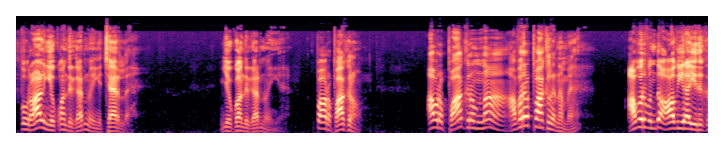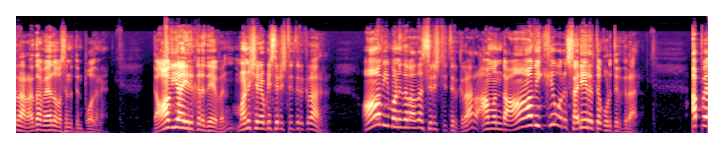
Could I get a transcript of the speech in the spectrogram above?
இப்போ ஒரு ஆள் இங்கே உட்காந்துருக்காருன்னு வைங்க சேரில் இங்கே உட்காந்துருக்காருன்னு வைங்க. இப்போ அவரை பார்க்குறோம். அவரை பார்க்குறோம்னா அவரை பார்க்கல நம்ம. அவர் வந்து ஆவியாக இருக்கிறார். அதான் வேத வசனத்தின் போதனை. இந்த ஆவியாக இருக்கிற தேவன் மனுஷன் எப்படி சிருஷ்டித்திருக்கிறார்? ஆவி மனிதராக தான் சிருஷ்டித்திருக்கிறார். அவன் அந்த ஆவிக்கு ஒரு சரீரத்தை கொடுத்துருக்கிறார். அப்போ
